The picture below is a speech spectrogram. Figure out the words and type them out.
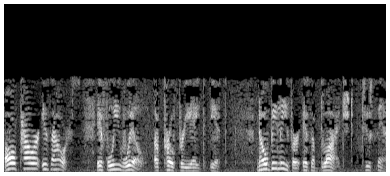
All power is ours if we will appropriate it. No believer is obliged to sin,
